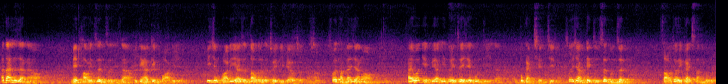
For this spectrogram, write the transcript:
那当然是这样的哦，每跑一阵子，你知道，一定要定法律，毕竟法律还是道德的最低标准嘛。所以坦白讲哦，台湾也不要因为这些问题呢不敢前进。所以像电子身份证，早就应该上路了。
